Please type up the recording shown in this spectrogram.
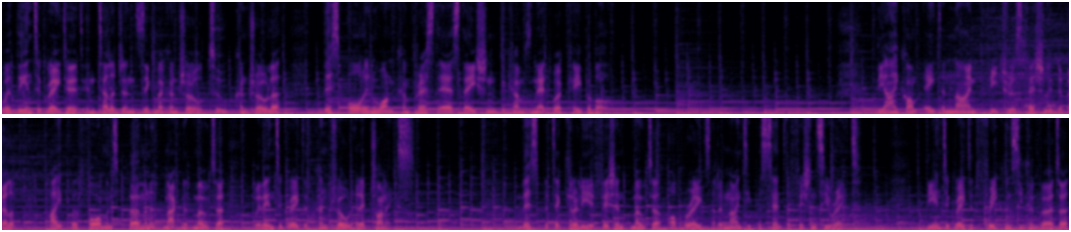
With the integrated intelligent Sigma Control 2 controller, this all-in-one compressed air station becomes network capable. The iComp 8 and 9 feature a specially developed high-performance permanent magnet motor with integrated control electronics. This particularly efficient motor operates at a 90% efficiency rate. The integrated frequency converter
